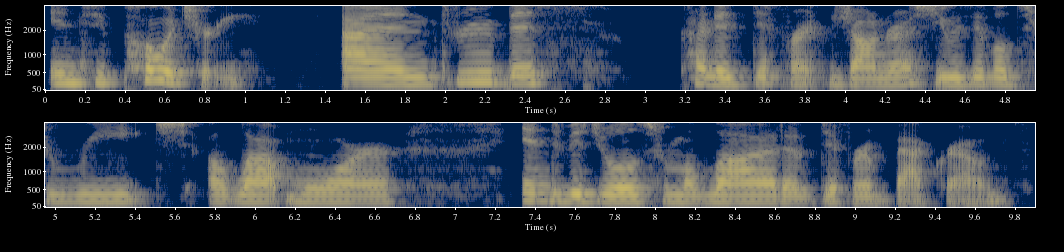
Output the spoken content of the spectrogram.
into poetry. And through this kind of different genre, she was able to reach a lot more individuals from a lot of different backgrounds.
